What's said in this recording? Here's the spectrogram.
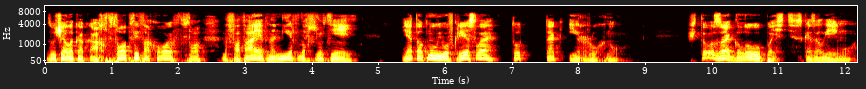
Звучало как «Ах, кто ты такой, что нападает на мирных людей?» Я толкнул его в кресло, тот так и рухнул. «Что за глупость?» — сказал я ему.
